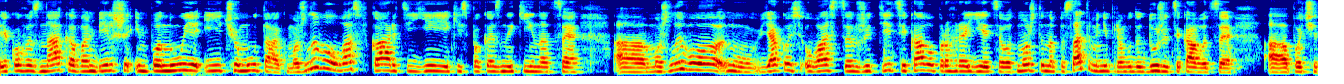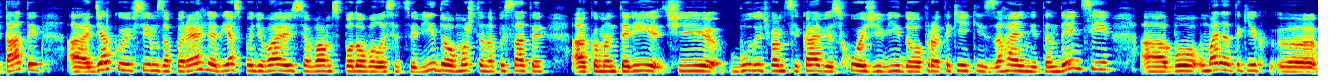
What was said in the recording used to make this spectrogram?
якого знака вам більше імпонує і чому так. Можливо, у вас в карті є якісь показники на це. А, можливо, ну, якось у вас це в житті цікаво програється. От можете написати, мені прям буде дуже цікаво це а, почитати. А, дякую всім за перегляд. Я сподіваюся, вам сподобалося це відео. Можете написати а, коментарі, чи будуть вам цікаві схожі відео про такі якісь загальні тенденції. А, бо у мене таких е,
